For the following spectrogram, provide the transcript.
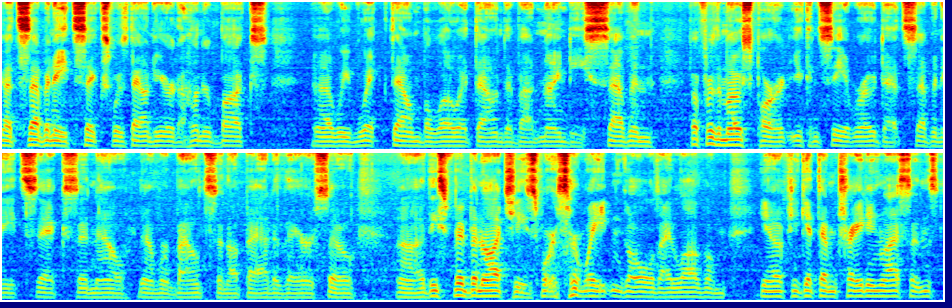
That 786 was down here at 100 bucks. Uh, we wick down below it down to about 97. But for the most part, you can see it rode that 786, and now now we're bouncing up out of there. So uh, these Fibonacci's worth their weight in gold. I love them. You know, if you get them trading lessons,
